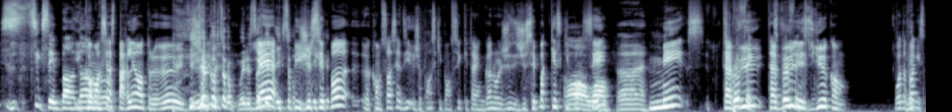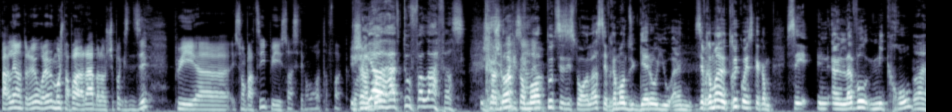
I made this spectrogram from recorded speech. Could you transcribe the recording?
C'est que c'est bandant. ils commençaient à se parler entre eux. J'aime quand ils sont comme, Yeah, sont- Puis je sais pas, euh, comme ça, ça dit, je pense qu'il pensait que t'as un gun. Je, je sais pas qu'est-ce qu'il Oh, pensait, wow. Ouais. mais t'as vu, It's vu perfect. les yeux comme. What the fuck, ils se parlaient entre eux, whatever. Moi, je parle pas arabe, alors je sais pas ce qu'ils disaient. Puis euh, ils sont partis, puis ça, c'était comme, what the fuck. J'adore- comment toutes ces histoires-là, c'est vraiment du ghetto UN. C'est vraiment un truc où est-ce que comme c'est un level micro Ouais.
